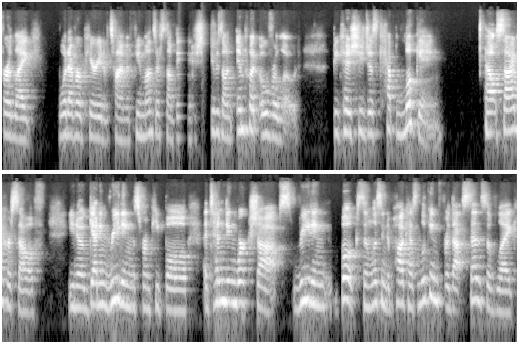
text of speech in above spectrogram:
for like whatever period of time a few months or something because she was on input overload because she just kept looking outside herself you know getting readings from people attending workshops reading books and listening to podcasts looking for that sense of like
